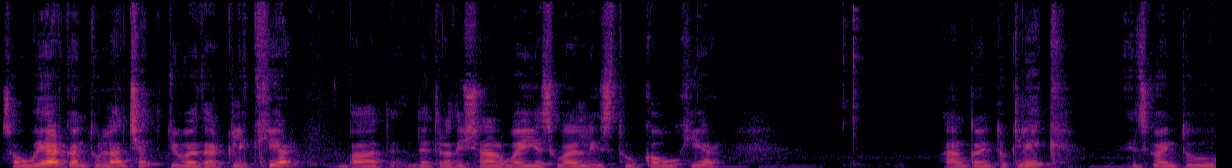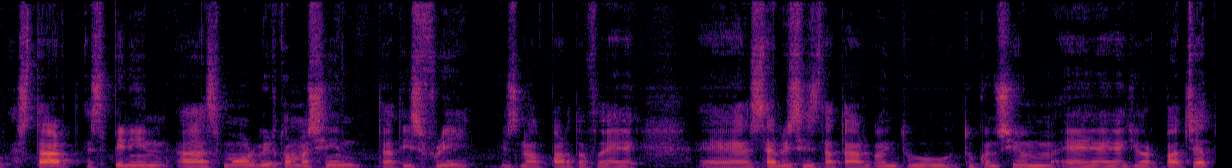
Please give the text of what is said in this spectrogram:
So we are going to launch it. You either click here, but the traditional way as well is to go here. I'm going to click. It's going to start spinning a small virtual machine that is free. It's not part of the uh, services that are going to, to consume uh, your budget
